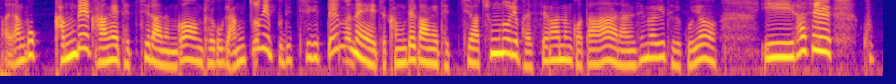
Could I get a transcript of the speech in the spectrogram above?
아, 양국 강대 강의 대치라는 건 결국 양쪽이 부딪히기 때문에 이제 강대 강의 대치와 충돌이 발생하는 거다라는 생각이 들고요. 이 사실 국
